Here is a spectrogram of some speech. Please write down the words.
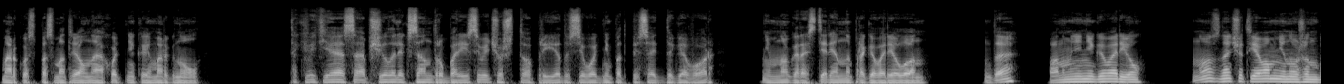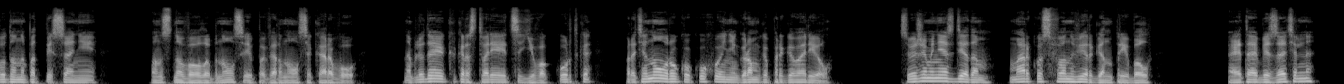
Маркус посмотрел на охотника и моргнул. «Так ведь я сообщил Александру Борисовичу, что приеду сегодня подписать договор», немного растерянно проговорил он. «Да? Он мне не говорил. Ну, значит, я вам не нужен буду на подписании». Он снова улыбнулся и повернулся к рву. Наблюдая, как растворяется его куртка, протянул руку к уху и негромко проговорил. «Свяжи меня с дедом. Маркус фон Вирган прибыл». «А это обязательно?»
